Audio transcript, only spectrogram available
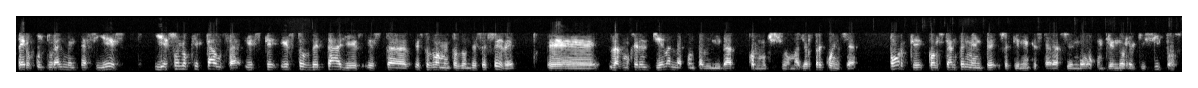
pero culturalmente así es. Y eso lo que causa es que estos detalles, estas, estos momentos donde se cede, eh, las mujeres llevan la contabilidad con muchísimo mayor frecuencia porque constantemente se tienen que estar haciendo o cumpliendo requisitos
